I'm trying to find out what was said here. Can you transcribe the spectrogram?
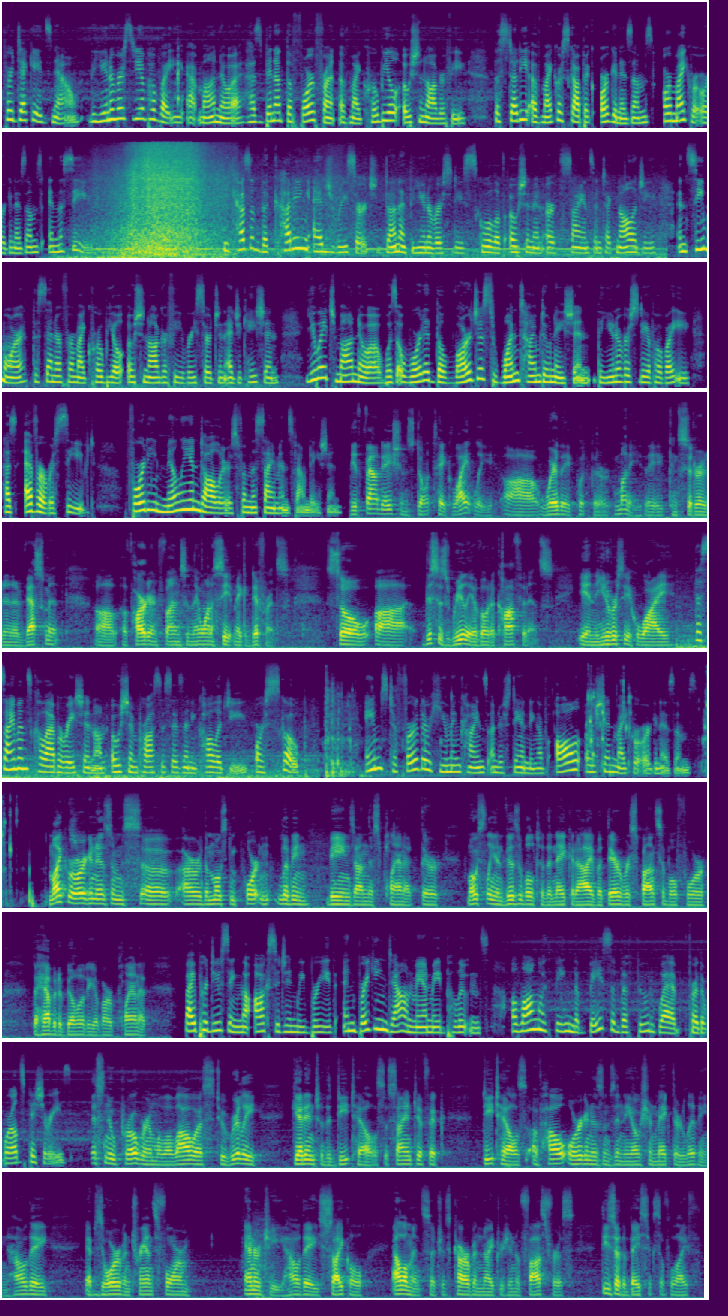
For decades now, the University of Hawaii at Manoa has been at the forefront of microbial oceanography, the study of microscopic organisms or microorganisms in the sea. Because of the cutting edge research done at the university's School of Ocean and Earth Science and Technology and C-MORE, the Center for Microbial Oceanography Research and Education, UH Manoa was awarded the largest one time donation the University of Hawaii has ever received. $40 million from the Simons Foundation. The foundations don't take lightly uh, where they put their money. They consider it an investment uh, of hard earned funds and they want to see it make a difference. So uh, this is really a vote of confidence in the University of Hawaii. The Simons Collaboration on Ocean Processes and Ecology, or SCOPE, aims to further humankind's understanding of all ocean microorganisms. Microorganisms uh, are the most important living beings on this planet. They're mostly invisible to the naked eye, but they're responsible for the habitability of our planet by producing the oxygen we breathe and breaking down man made pollutants, along with being the base of the food web for the world's fisheries. This new program will allow us to really get into the details, the scientific details of how organisms in the ocean make their living, how they absorb and transform energy, how they cycle elements such as carbon, nitrogen, and phosphorus. These are the basics of life.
